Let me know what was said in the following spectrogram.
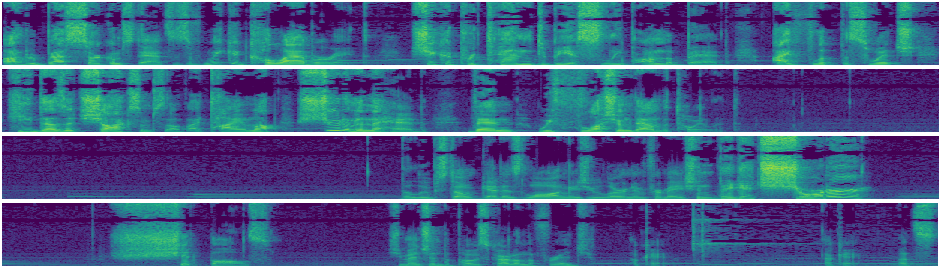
under best circumstances, if we could collaborate, she could pretend to be asleep on the bed. I flip the switch, he does it, shocks himself. I tie him up, shoot him in the head, then we flush him down the toilet. The loops don't get as long as you learn information, they get shorter? Shitballs. She mentioned the postcard on the fridge? Okay. Okay, let's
